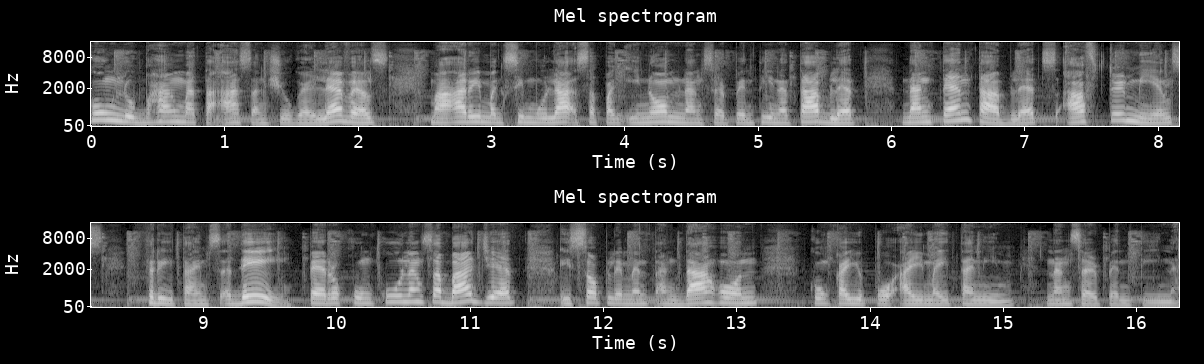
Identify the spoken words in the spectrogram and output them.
Kung lubhang mataas ang sugar levels, maaari magsimula sa pag-inom ng serpentina tablet ng 10 tablets after meals 3 times a day. Pero kung kulang sa budget, i-supplement ang dahon kung kayo po ay may tanim ng serpentina.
